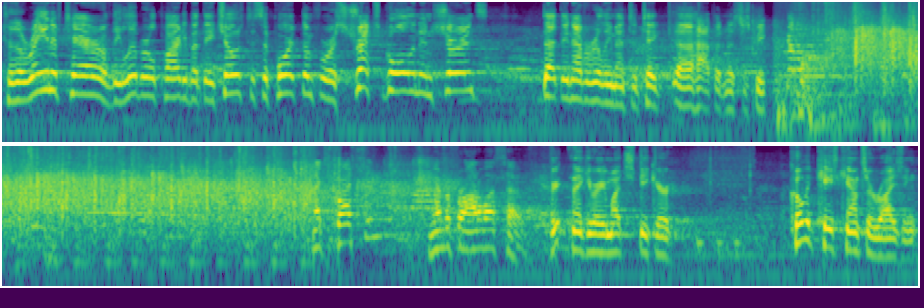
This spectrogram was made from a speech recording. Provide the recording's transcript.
to the reign of terror of the Liberal Party, but they chose to support them for a stretch goal in insurance that they never really meant to take uh, happen, Mr. Speaker. Next question, member for Ottawa South. Thank you very much, Speaker. COVID case counts are rising,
